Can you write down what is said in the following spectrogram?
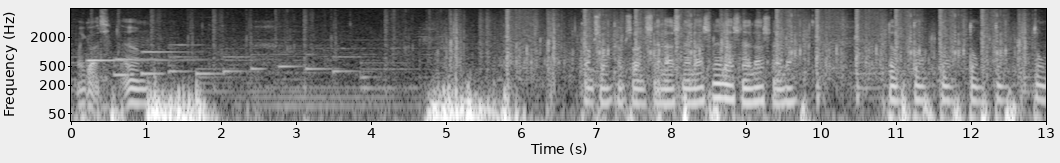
Oh mein Gott. Ähm. Komm schon, komm schon. Schneller, schneller, schneller, schneller, schneller. Dum, dum, dum, dum, dum,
